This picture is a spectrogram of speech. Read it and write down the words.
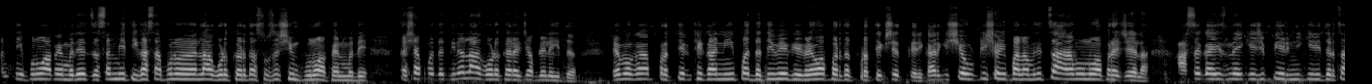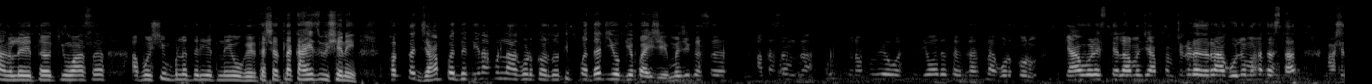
आणि ते पण वाफ्यामध्ये जसं मेथी घास आपण लागवड करत असतो तसं शिंपून वाफ्यांमध्ये. तशा पद्धतीने लागवड करायची आपल्याला इथं. हे बघा प्रत्येक ठिकाणी पद्धती वेगवेगळ्या वापरतात प्रत्येक शेतकरी. कारण की शेवटी शेळीपालामध्ये चारा म्हणून वापरायच्या याला. असं काहीच नाही की जी पेरणी केली तर चांगलं येतं किंवा असं आपण शिंपलं तर येत नाही वगैरे. तशातला काहीच विषय नाही. फक्त ज्या पद्धतीने आपण लागवड करतो ती पद्धत योग्य पाहिजे. म्हणजे कसं आता समजा इथून आपण व्यवस्थित जेव्हा दसऱ्यात घास लागवड करू त्यावेळेस त्याला म्हणजे आप- आमच्याकडे रागोलं म्हणत असतात. अशा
